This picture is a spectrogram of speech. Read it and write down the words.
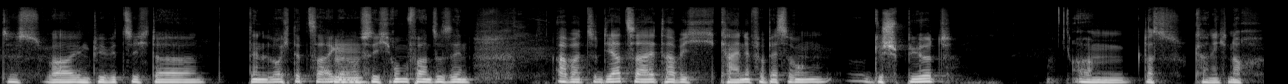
Das war irgendwie witzig, da den Leuchtezeiger mhm. auf sich rumfahren zu sehen. Aber zu der Zeit habe ich keine Verbesserung gespürt. Ähm, das kann ich noch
